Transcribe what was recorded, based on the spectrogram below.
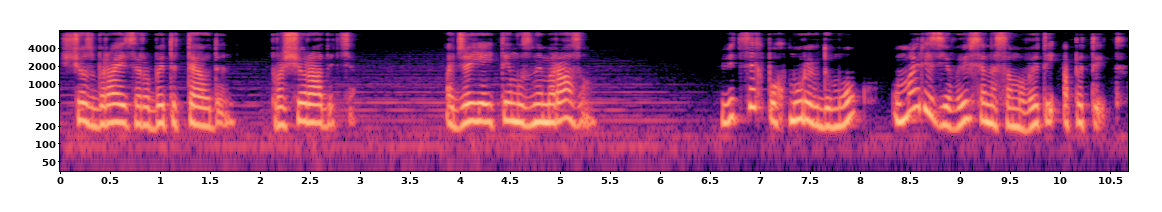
що збирається робити Теоден, про що радиться, адже я йтиму з ними разом. Від цих похмурих думок у мері з'явився несамовитий апетит,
